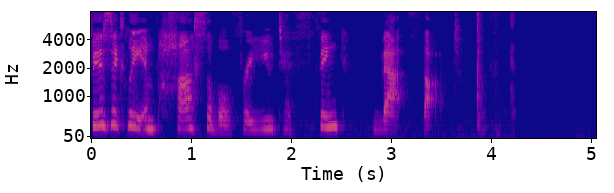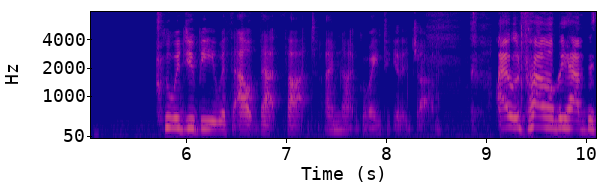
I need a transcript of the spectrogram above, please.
physically impossible for you to think that thought, who would you be without that thought? I'm not going to get a job. I would probably have the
